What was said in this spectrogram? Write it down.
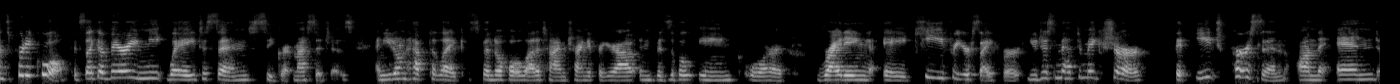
It's pretty cool. It's like a very neat way to send secret messages. And you don't have to like spend a whole lot of time trying to figure out invisible ink or writing a key for your cipher. You just have to make sure that each person on the end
